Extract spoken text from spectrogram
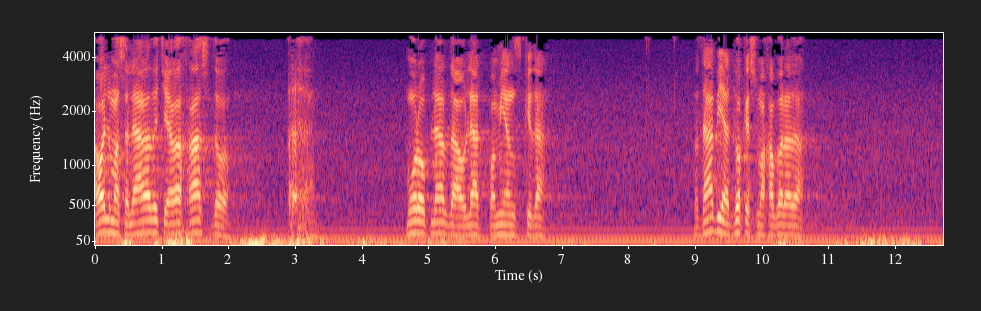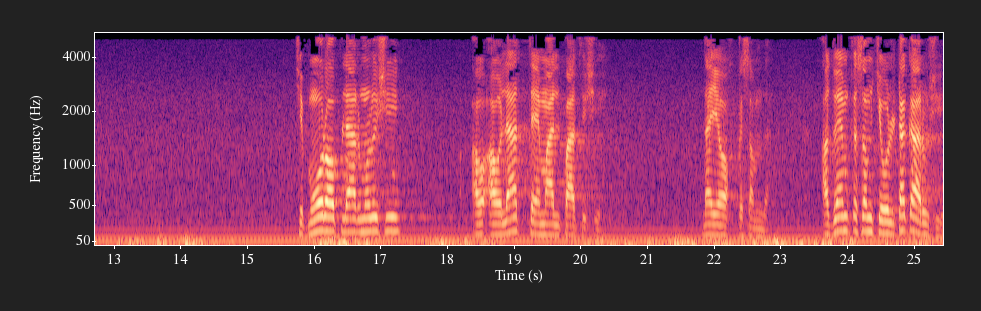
اول مسله هغه ده چې هغه خاص ده مور او پلار د اولاد پمینس کې ده نو دا بیا دوه قسمه خبره ده چې مور او پلار مړ شي او اولاد ته مال پاتې شي دا یو قسم ده اځم قسم چې الټا کار وشي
